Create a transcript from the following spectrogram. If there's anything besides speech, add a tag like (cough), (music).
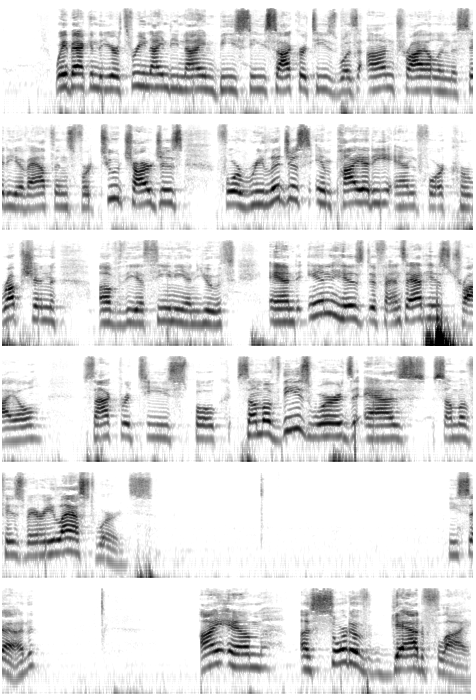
Way back in the year 399 BC, Socrates was on trial in the city of Athens for two charges for religious impiety and for corruption of the Athenian youth. And in his defense, at his trial, Socrates spoke some of these words as some of his very last words he said, I am a sort of gadfly,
